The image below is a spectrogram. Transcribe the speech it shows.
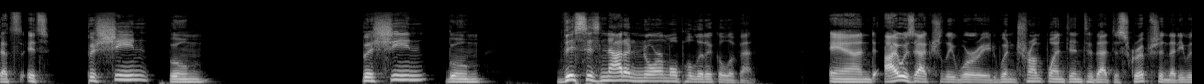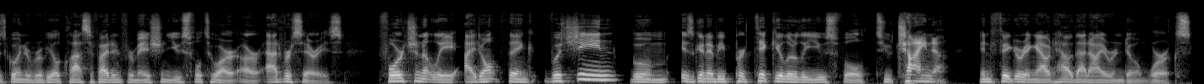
That's, it's pshin, boom, Bashin, boom. This is not a normal political event. And I was actually worried when Trump went into that description that he was going to reveal classified information useful to our, our adversaries. Fortunately, I don't think Bashin, boom, is going to be particularly useful to China in figuring out how that Iron Dome works.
